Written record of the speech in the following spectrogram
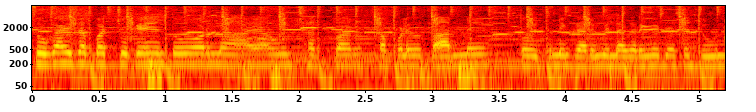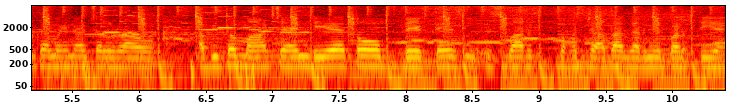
सो गाइस अब बज चुके हैं दो और मैं आया हूँ छत पर कपड़े उतारने। तो इतनी गर्मी लग रही है जैसे जून का महीना चल रहा हो। अभी तो मार्च एंड ही है तो देखते हैं इस, इस बार बहुत ज़्यादा गर्मी पड़ती है।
